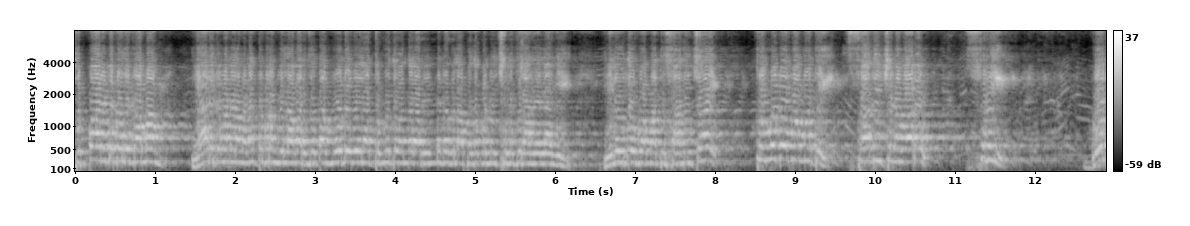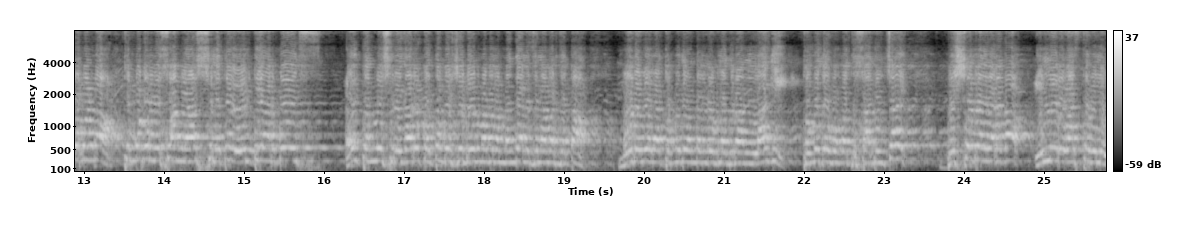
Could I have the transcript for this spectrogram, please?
తిప్పారెడ్డిపల్లి గ్రామం యాదక మండలం అనంతపురం జిల్లా వారి చేత మూడు వేల తొమ్మిది వందల రెండు అడుగుల పదకొండు ఇంచుల లాగి ఎనిమిదో బహుమతి సాధించాయి. తొమ్మిదో బహుమతి సాధించిన వారు శ్రీ గోడబండ తిమ్మగురుల స్వామి ఆస్తులతో ఎన్టీఆర్ బేస్ ఎల్ తన్వేశ్వరి గారు కొత్త బస్సు మండలం నంద్యాల జిల్లా వారి చేత మూడు వేల తొమ్మిది వందల అడుగుల దూరాన్ని లాగి తొమ్మిదో బహుమతి సాధించాయి. బెస్ట్ డ్రైవర్ ఇల్లూరు వాస్తవ్యులు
